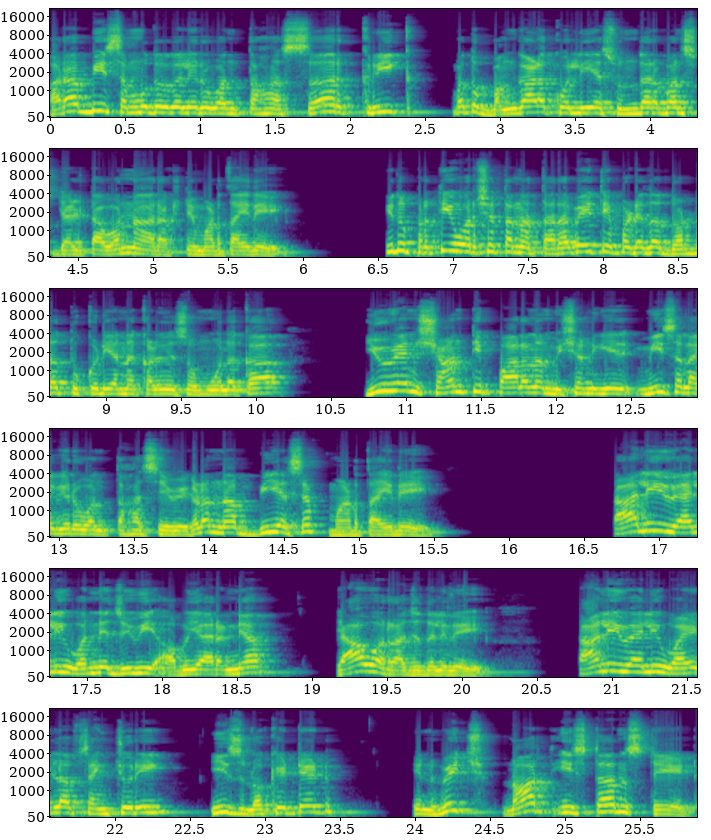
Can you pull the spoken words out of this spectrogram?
ಅರಬ್ಬಿ ಸಮುದ್ರದಲ್ಲಿರುವಂತಹ ಸರ್ ಕ್ರೀಕ್ ಮತ್ತು ಬಂಗಾಳ ಕೊಲ್ಲಿಯ ಸುಂದರ್ಬನ್ಸ್ ಡೆಲ್ಟಾವನ್ನ ರಕ್ಷಣೆ ಮಾಡ್ತಾ ಇದೆ. ಇದು ಪ್ರತಿ ವರ್ಷ ತನ್ನ ತರಬೇತಿ ಪಡೆದ ದೊಡ್ಡ ತುಕಡಿಯನ್ನು ಕಳುಹಿಸುವ ಮೂಲಕ ಯುಎನ್ ಶಾಂತಿ ಪಾಲನಾ ಮಿಷನ್ಗೆ ಮೀಸಲಾಗಿರುವಂತಹ ಸೇವೆಗಳನ್ನ ಬಿಎಸ್ಎಫ್ ಮಾಡ್ತಾ ಇದೆ. ಟಾಲಿ ವ್ಯಾಲಿ ವನ್ಯಜೀವಿ ಅಭಯಾರಣ್ಯ ಯಾವ ರಾಜ್ಯದಲ್ಲಿದೆ? Talle valley wildlife sanctuary is located in which north eastern state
